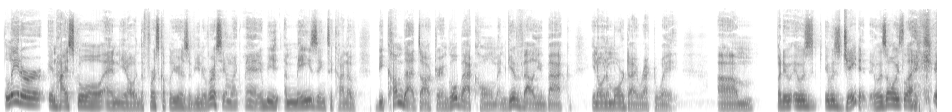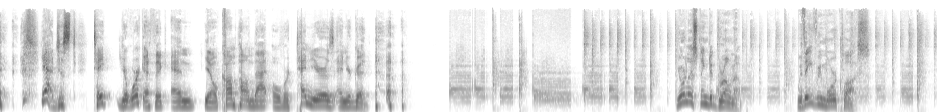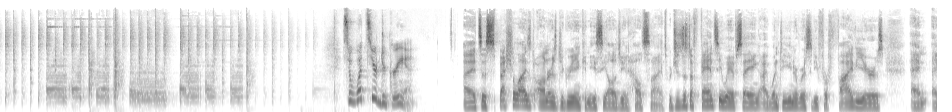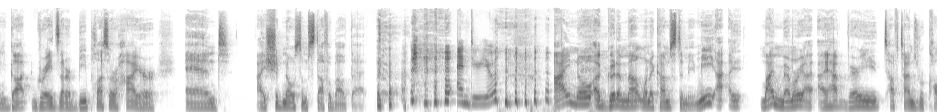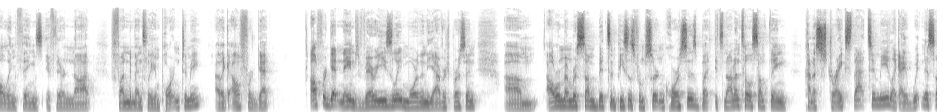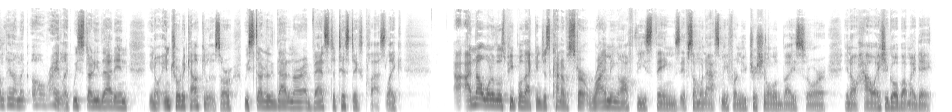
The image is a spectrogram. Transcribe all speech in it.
later in high school and you know in the first couple of years of university i'm like man it'd be amazing to kind of become that doctor and go back home and give value back you know in a more direct way um, but it, it was it was jaded it was always like yeah just take your work ethic and you know compound that over 10 years and you're good You're listening to Grown Up with Avery Moore-Kloss. So, what's your degree in? Uh, it's a specialized honors degree in kinesiology and health science, which is just a fancy way of saying I went to university for five years and and got grades that are B plus or higher, and I should know some stuff about that. and do you? I know a good amount when it comes to me. Me, I, I my memory, I, I, have very tough times recalling things if they're not fundamentally important to me. I like I'll forget. I'll forget names very easily, more than the average person. Um, I'll remember some bits and pieces from certain courses, but it's not until something kind of strikes that to me, like I witness something, I'm like, oh right, like we studied that in you know intro to calculus, or we studied that in our advanced statistics class. Like I'm not one of those people that can just kind of start rhyming off these things if someone asks me for nutritional advice or, you know, how I should go about my day.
